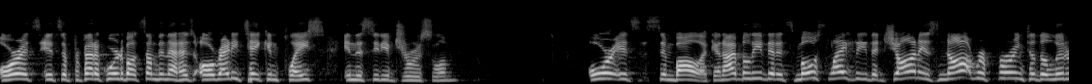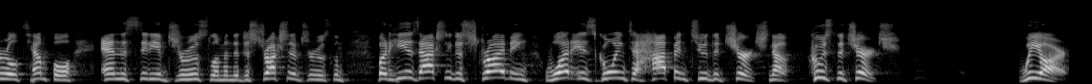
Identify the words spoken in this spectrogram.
or it's it's a prophetic word about something that has already taken place in the city of Jerusalem or it's symbolic. And I believe that it's most likely that John is not referring to the literal temple and the city of Jerusalem and the destruction of Jerusalem, but he is actually describing what is going to happen to the church. Now, who's the church? We are.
